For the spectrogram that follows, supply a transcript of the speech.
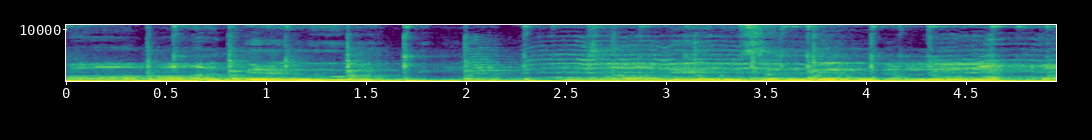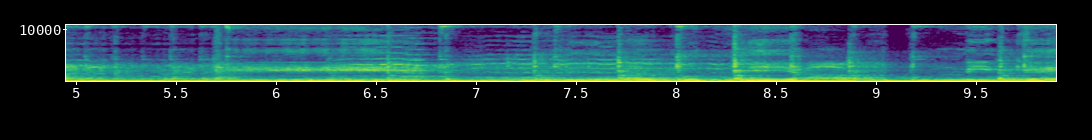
മാമാങ്കരൂപത്തിൽ ചാവേറു സംഘങ്ങൾ പട്ടി ബുദ്ധിയാ ഉണ്ണിക്കേ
